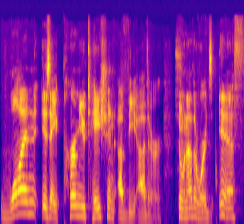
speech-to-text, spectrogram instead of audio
one is a permutation of the other. So in other words, if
